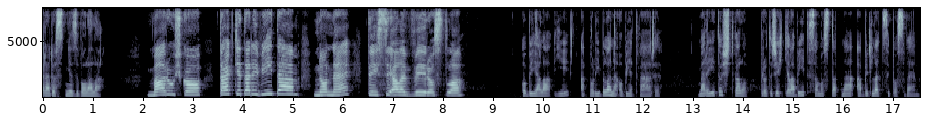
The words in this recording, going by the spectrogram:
radostně zvolala. Maruško, tak tě tady vítám. No ne, ty jsi ale vyrostla. Objala ji a políbila na obě tváře. Marii to štvalo, protože chtěla být samostatná a bydlet si po svém.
